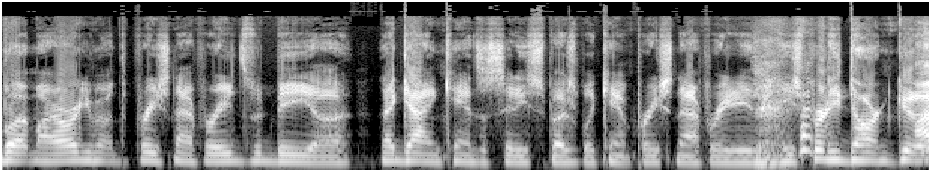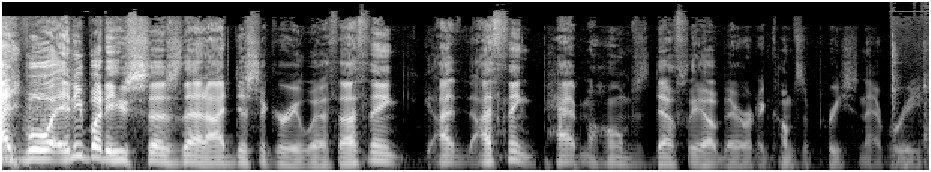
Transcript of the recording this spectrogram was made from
but my argument with the pre-snap reads would be uh, that guy in Kansas City supposedly can't pre-snap read either. He's pretty darn good. I, well, anybody who says that, I disagree with. I think I, I think Pat Mahomes is definitely up there when it comes to pre-snap reads.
